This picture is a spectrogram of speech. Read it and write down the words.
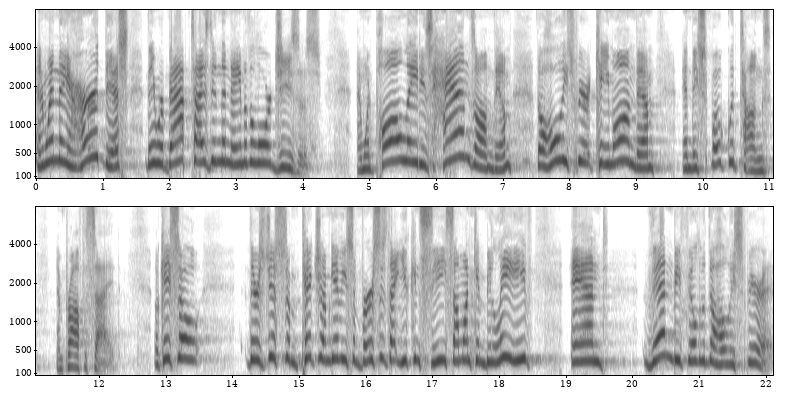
And when they heard this, they were baptized in the name of the Lord Jesus. And when Paul laid his hands on them, the Holy Spirit came on them, and they spoke with tongues and prophesied. Okay, so there's just some picture. I'm giving you some verses that you can see. Someone can believe and then be filled with the Holy Spirit.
